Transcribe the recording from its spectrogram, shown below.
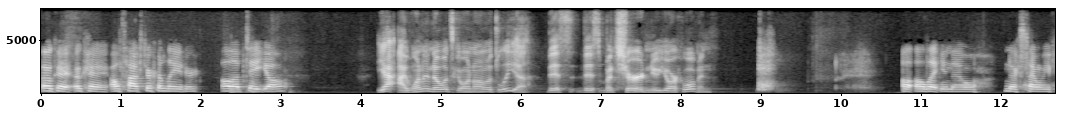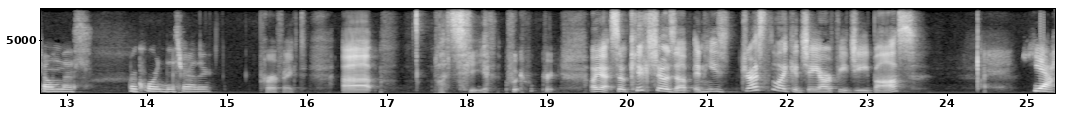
Okay, okay. I'll talk to her later. I'll update y'all. Yeah, I want to know what's going on with Leah, this this mature New York woman. I'll, I'll let you know next time we film this. Record this, rather. Perfect. Uh, let's see. oh yeah, so Kick shows up and he's dressed like a JRPG boss. Yeah.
